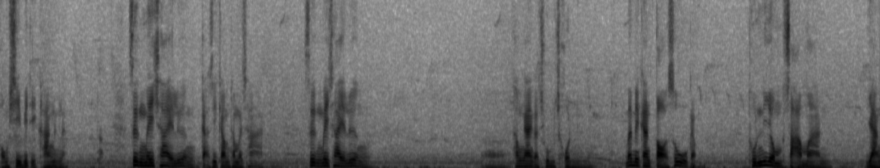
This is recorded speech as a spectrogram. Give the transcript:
ของชีวิตอีกครั้งหนึ่งแล้วครับซึ่งไม่ใช่เรื่องกสิกรรมธรรมชาติ ซึ่งไม่ใช่เรื่องเออทำงานกับชุมชนอย่างเงี้ยมันเป็นการต่อสู้กับทุนนิยมสามานอย่าง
